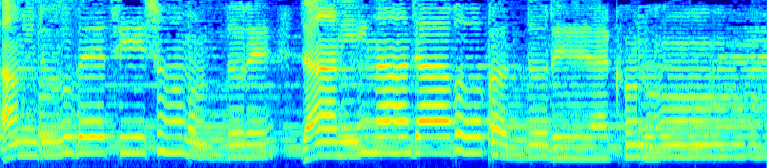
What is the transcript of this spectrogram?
আমি ডুবেছি সমুদ্রে জানি না যাব কদ্দরে এখনও।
